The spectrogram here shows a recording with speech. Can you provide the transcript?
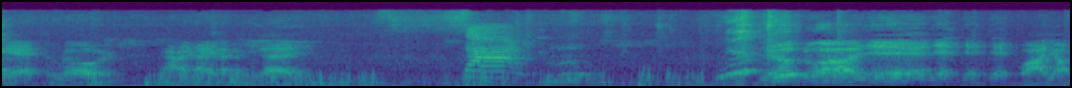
ghét đúng rồi cái này là cái gì đây Ừ. nước đúng rồi yeah yeah yeah yeah quá giỏi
